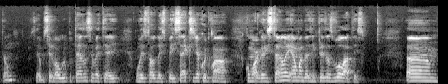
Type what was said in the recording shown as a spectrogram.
Então, se você observar o grupo Tesla, você vai ter aí um resultado da SpaceX de acordo com, a, como Morgan Stanley, é uma das empresas voláteis. Um,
